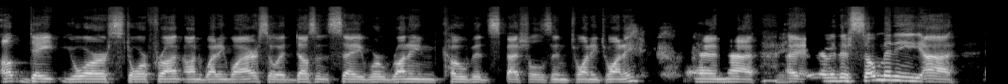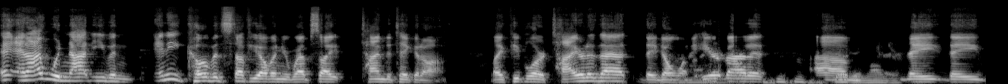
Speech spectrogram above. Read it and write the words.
update your storefront on Wedding Wire so it doesn't say we're running COVID specials in 2020. And uh, I, I mean, there's so many, uh, and, and I would not even any COVID stuff you have on your website. Time to take it off. Like people are tired of that. They don't want to hear about it. Um, they they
